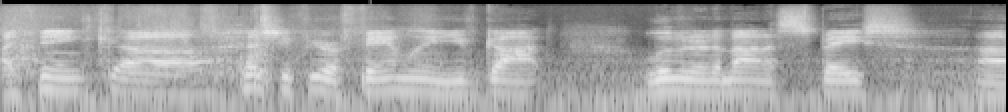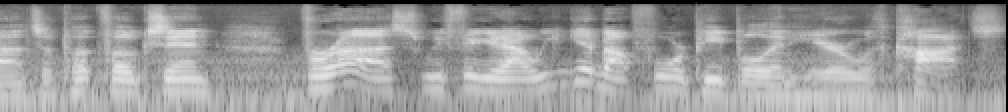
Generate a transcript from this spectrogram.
I think, uh, especially if you're a family and you've got limited amount of space uh, to put folks in. For us, we figured out we can get about four people in here with cots.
